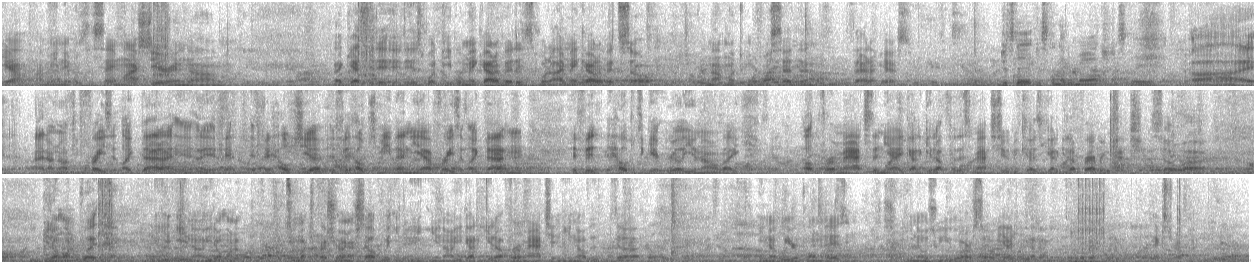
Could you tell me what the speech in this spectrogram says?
yeah. I mean, it was the same last year, and um, I guess it, it is what people make out of it. It's what I make out of it. So, not much more to be said than that, I guess. Just a just another match. Just a. Uh, I, I don't know if you phrase it like that. I, I, if it if it helps you, if it helps me, then yeah, phrase it like that. And if it helps to get real, you know, like up for a match, then yeah, you got to get up for this match too because you got to get up for every match. So uh, you don't want to put, you, you, know, you don't want to put too much pressure on yourself, but you, you, you know, you got to get up for a match, and you know that uh, you know who your opponent is, and he knows who you are. So yeah, you got to put a little bit extra.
